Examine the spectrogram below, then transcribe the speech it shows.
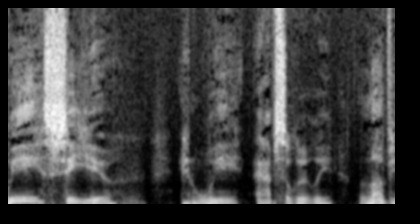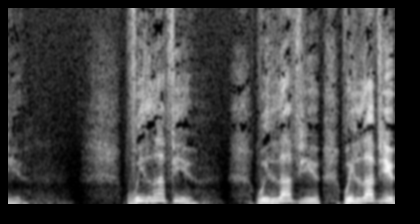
We see you and we absolutely love you. We love you. We love you. We love you.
